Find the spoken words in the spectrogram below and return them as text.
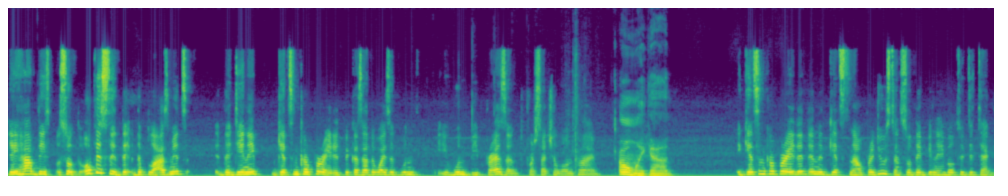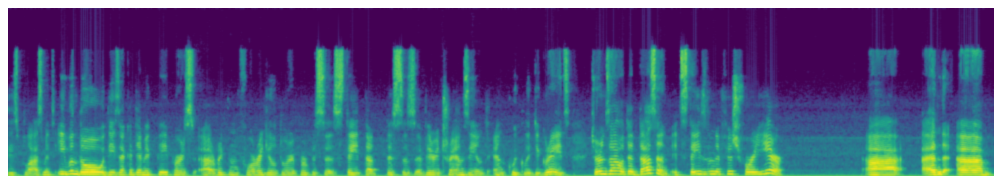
they have these. So obviously the, the plasmids, the DNA gets incorporated because otherwise it wouldn't it wouldn't be present for such a long time. Oh my god! It gets incorporated and it gets now produced. And so they've been able to detect these plasmids, even though these academic papers uh, written for regulatory purposes state that this is a very transient and quickly degrades. Turns out it doesn't. It stays in the fish for a year. Uh, and um,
